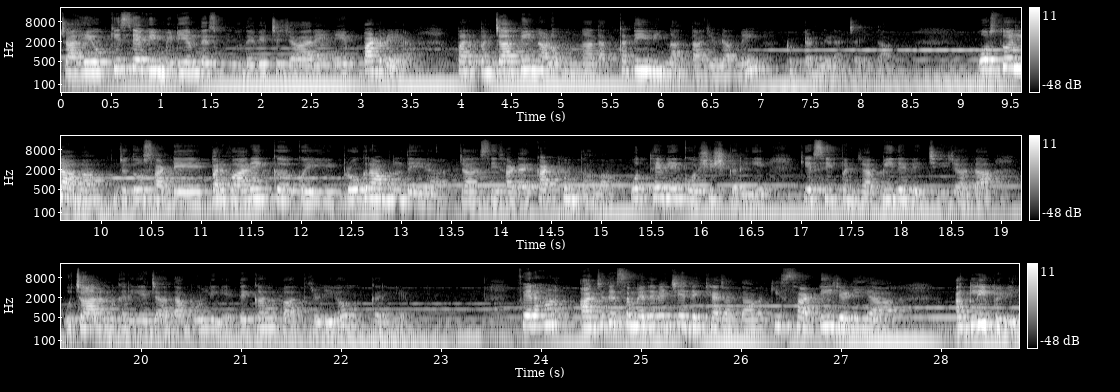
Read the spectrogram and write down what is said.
ਚਾਹੇ ਉਹ ਕਿਸੇ ਵੀ ਮੀਡੀਅਮ ਦੇ ਸਕੂਲ ਦੇ ਵਿੱਚ ਜਾ ਰਹੇ ਨੇ, ਪੜ੍ਹ ਰਹੇ ਆ, ਪਰ ਪੰਜਾਬੀ ਨਾਲ ਉਹਨਾਂ ਦਾ ਕਦੀ ਵੀ ਨਾਤਾ ਜਿਹੜਾ ਉਹ ਨਹੀਂ ਟੁੱਟਣ ਦੇਣਾ ਚਾਹੀਦਾ। ਉਸ ਤੋਂ ਇਲਾਵਾ ਜਦੋਂ ਸਾਡੇ ਪਰਿਵਾਰਿਕ ਕੋਈ ਪ੍ਰੋਗਰਾਮ ਹੁੰਦੇ ਆ ਜਾਂ ਅਸੀਂ ਸਾਡਾ ਇਕੱਠ ਹੁੰਦਾ ਵਾ, ਉੱਥੇ ਵੀ ਇਹ ਕੋਸ਼ਿਸ਼ ਕਰੀਏ ਕਿ ਅਸੀਂ ਪੰਜਾਬੀ ਦੇ ਵਿੱਚ ਹੀ ਜ਼ਿਆਦਾ ਉਚਾਰਨ ਕਰੀਏ, ਜ਼ਿਆਦਾ ਬੋਲੀਏ ਤੇ ਗੱਲਬਾਤ ਜਿਹੜੀ ਉਹ ਕਰੀਏ। ਫਿਰ ਹੁਣ ਅੱਜ ਦੇ ਸਮੇਂ ਦੇ ਵਿੱਚ ਇਹ ਦੇਖਿਆ ਜਾਂਦਾ ਵਾ ਕਿ ਸਾਡੀ ਜਿਹੜੀ ਆ ਅਗਲੀ ਪੀੜ੍ਹੀ,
